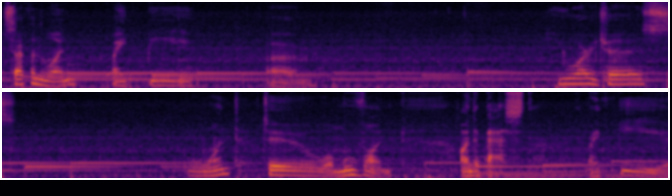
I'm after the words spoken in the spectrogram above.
second one might be um, you are just want to move on on the past. It might be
